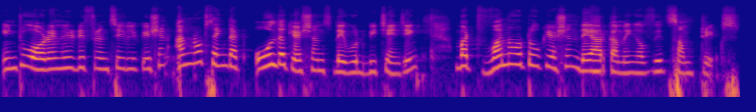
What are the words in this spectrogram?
into ordinary differential equation. I'm not saying that all the questions they would be changing but one or two question they are coming up with some tricks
